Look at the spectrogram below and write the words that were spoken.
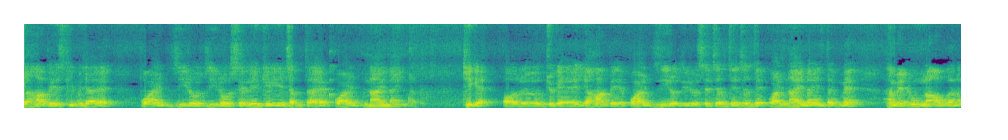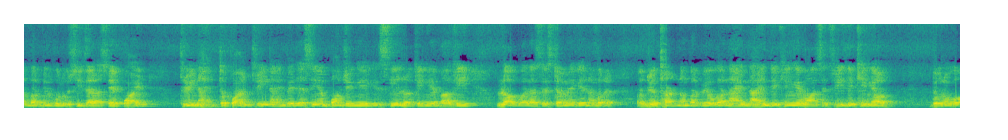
यहाँ पे इसकी बजाय पॉइंट ज़ीरो ज़ीरो से लेके ये चलता है पॉइंट नाइन नाइन तक। ठीक है? और चूँकि यहाँ पे पॉइंट ज़ीरो ज़ीरो से चलते चलते पॉइंट नाइन नाइन तक में हमें ढूंढना होगा नंबर बिल्कुल उसी तरह से पॉइंट थ्री नाइन तो पॉइंट थ्री नाइन पे जैसे ही हम पहुँचेंगे, एक स्केल रखेंगे, बाकी लॉग वाला सिस्टम है कि नंबर जो थर्ड नंबर पे होगा नाइन नाइन देखेंगे, वहाँ से थ्री देखेंगे और दोनों को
